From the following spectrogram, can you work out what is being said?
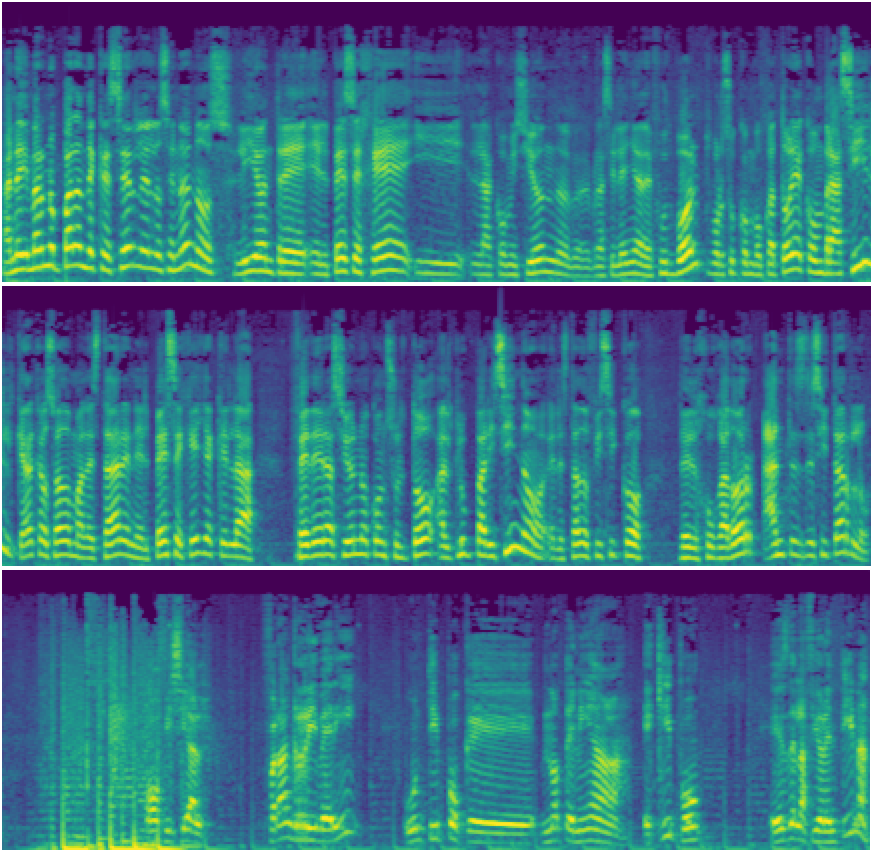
A Neymar no paran de crecerle los enanos. Lío entre el PSG y la Comisión Brasileña de Fútbol por su convocatoria con Brasil, que ha causado malestar en el PSG, ya que la federación no consultó al club parisino el estado físico del jugador antes de citarlo. Oficial. Frank Ribery, un tipo que no tenía equipo, es de la Fiorentina.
